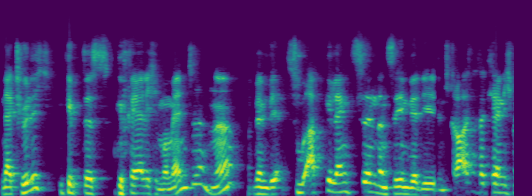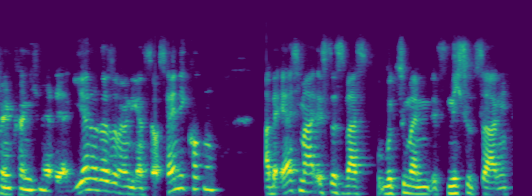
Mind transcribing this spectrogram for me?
Natürlich gibt es gefährliche Momente. Ne? Wenn wir zu abgelenkt sind, dann sehen wir den Straßenverkehr nicht mehr und können nicht mehr reagieren oder so, wenn wir die ganze Zeit aufs Handy gucken. Aber erstmal ist das was, wozu man jetzt nicht sozusagen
